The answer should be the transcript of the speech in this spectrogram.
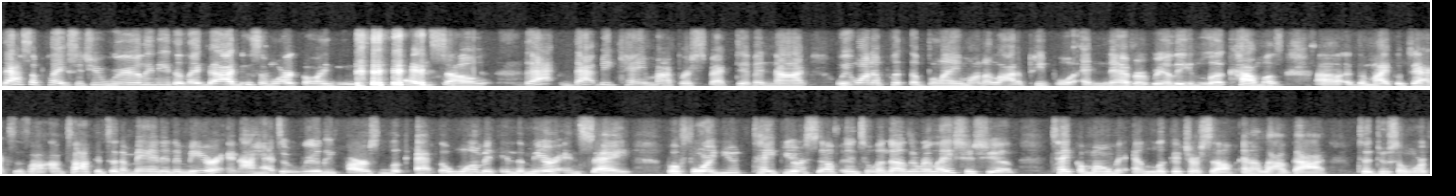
that's a place that you really need to let God do some work on you. and so that that became my perspective and not we want to put the blame on a lot of people and never really look how much uh, the Michael Jackson's song. I'm talking to the man in the mirror, and I had to really first look at the woman in the mirror and say, before you take yourself into another relationship, take a moment and look at yourself and allow God to do some work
